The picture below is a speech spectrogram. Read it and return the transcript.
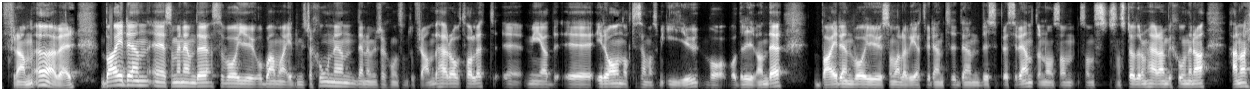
framöver. Biden, eh, som jag nämnde, så var ju Obama-administrationen den administration som tog fram det här avtalet eh, med eh, Iran och tillsammans med EU var, var drivande. Biden var ju som alla vet vid den tiden vicepresident och någon som, som, som stödde de här ambitionerna. Han har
